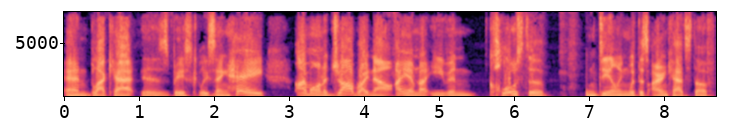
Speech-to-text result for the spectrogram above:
and Black Cat is basically saying, "Hey, I'm on a job right now. I am not even close to dealing with this Iron Cat stuff,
